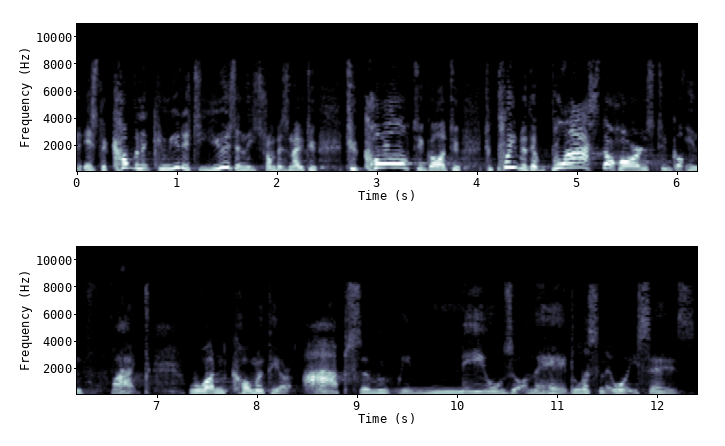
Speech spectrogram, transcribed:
It's the covenant community using these trumpets now to, to call to God, to, to plead with Him, blast the horns to God. In fact, one commentator absolutely nails it on the head. Listen to what he says.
